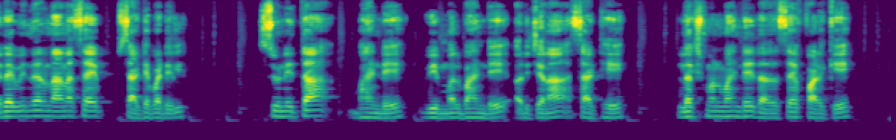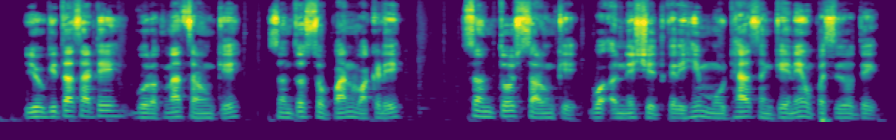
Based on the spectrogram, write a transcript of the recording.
रवींद्र नानासाहेब साठे पाटील सुनीता भांडे विमल भांडे अर्चना साठे लक्ष्मण भांडे दादासाहेब फाळके योगिता साठे गोरखनाथ साळुंके संतोष सोपान वाकडे संतोष साळुंके व अन्य शेतकरीही मोठ्या संख्येने उपस्थित होते.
